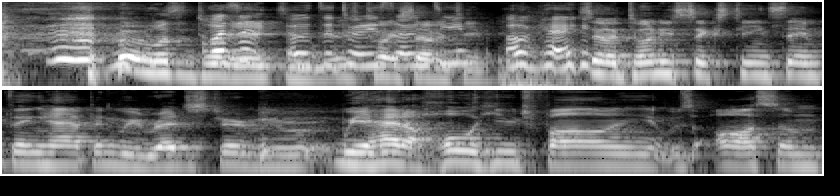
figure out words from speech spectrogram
it wasn't Was 2018. it- was it 2017? Okay. So 2016, same thing happened. We registered. We were, we had a whole huge following. It was awesome.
